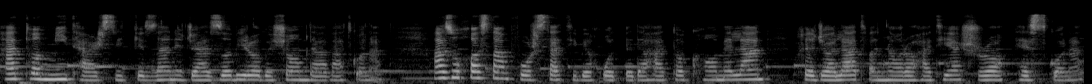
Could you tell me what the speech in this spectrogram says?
حتی می ترسید که زن جذابی را به شام دعوت کند. از او خواستم فرصتی به خود بدهد تا کاملا خجالت و ناراحتیش را حس کند.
